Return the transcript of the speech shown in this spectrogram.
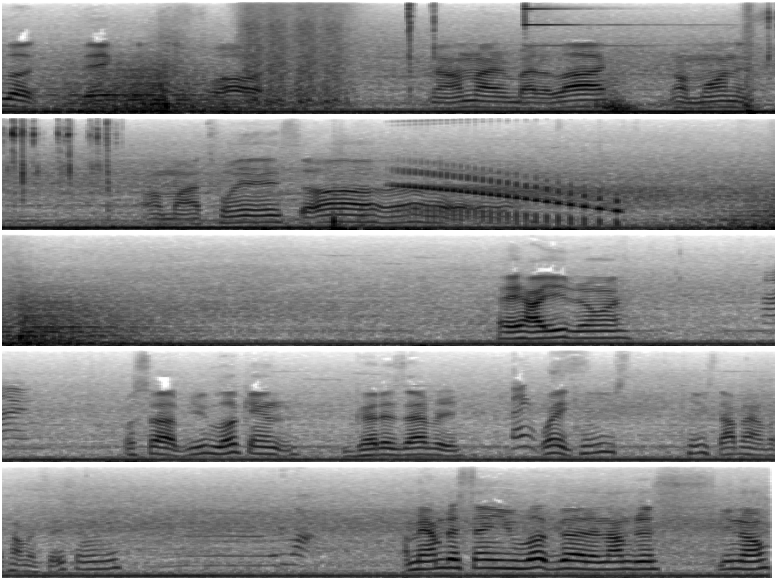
look thick as fuck. Now I'm not even about to lie. I'm on it. On my twin side. Hey, how you doing? Hi. What's up? You looking good as ever. Thanks. Wait, can you can you stop and have a conversation with me? Mm, what do you want? I mean, I'm just saying you look good, and I'm just, you know,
